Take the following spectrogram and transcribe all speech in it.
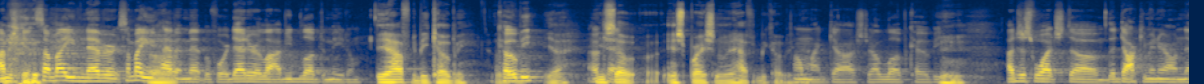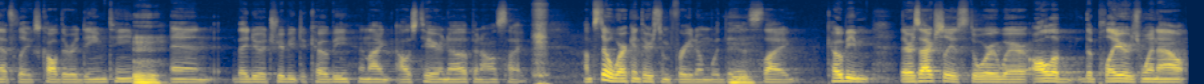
I'm just kidding. Somebody you've never, somebody Uh, you haven't met before, dead or alive, you'd love to meet them. it have to be Kobe. Kobe? Yeah, Okay. he's so uh, inspirational. It have to be Kobe. Oh my gosh, dude, I love Kobe. Mm-hmm. I just watched um, the documentary on Netflix called The Redeem Team, Mm-hmm. and they do a tribute to Kobe, and like I was tearing up, and I was like, I'm still working through some freedom with Mm-hmm. this. Like Kobe, there's actually a story where all of the players went out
